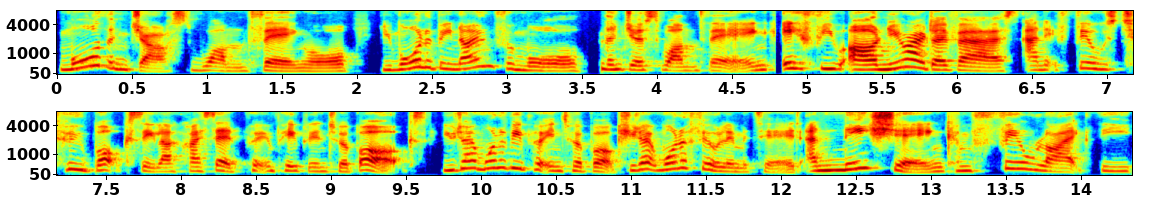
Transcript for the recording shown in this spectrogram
more than just one thing, or you want to be known for more than just one thing. If you are neurodiverse and it feels too boxy, like I said, putting people into a box, you don't want to be put into a box. You don't want to feel limited. And niching can feel like the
